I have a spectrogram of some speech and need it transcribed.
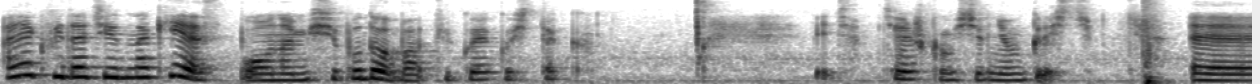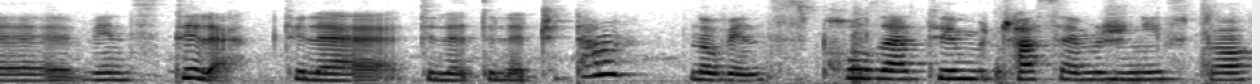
A jak widać jednak jest, bo ona mi się podoba, tylko jakoś tak, wiecie, ciężko mi się w nią wgryźć. E, więc tyle, tyle, tyle, tyle czytam. No więc poza tym czasem żniw to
